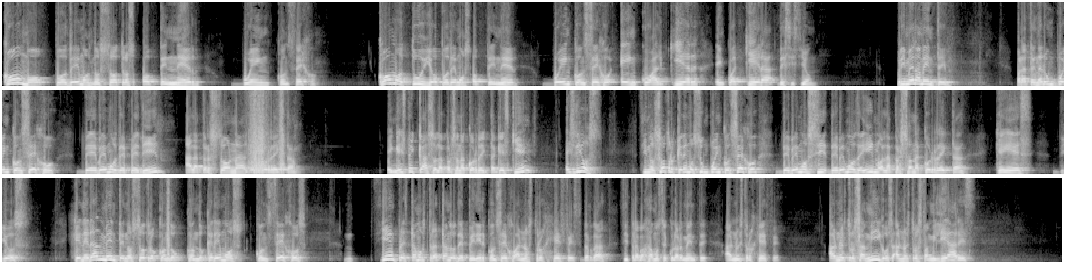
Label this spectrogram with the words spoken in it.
¿Cómo podemos nosotros obtener buen consejo? ¿Cómo tú y yo podemos obtener buen consejo en cualquier en cualquiera decisión? Primeramente, para tener un buen consejo debemos de pedir a la persona correcta. En este caso, la persona correcta, ¿que es quién? Es Dios. Si nosotros queremos un buen consejo, debemos, debemos de irnos a la persona correcta, que es Dios. Generalmente nosotros cuando, cuando queremos consejos, siempre estamos tratando de pedir consejo a nuestros jefes, ¿verdad? Si trabajamos secularmente, a nuestro jefe, a nuestros amigos, a nuestros familiares.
